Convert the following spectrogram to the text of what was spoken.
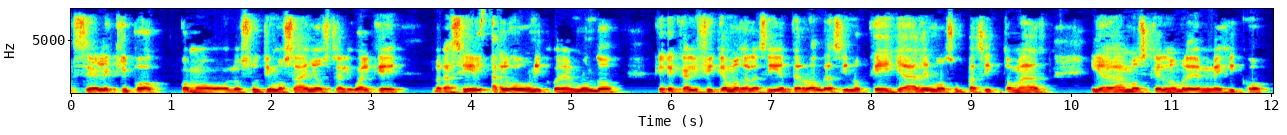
sea el equipo como los últimos años, al igual que Brasil, algo único en el mundo, que califiquemos a la siguiente ronda, sino que ya demos un pasito más y hagamos que el nombre de México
